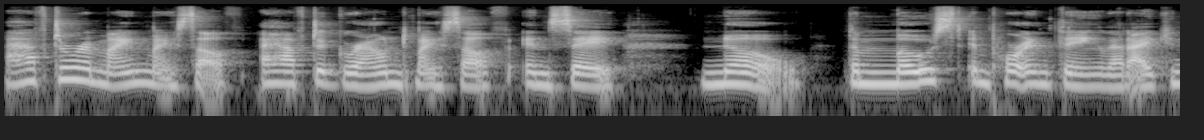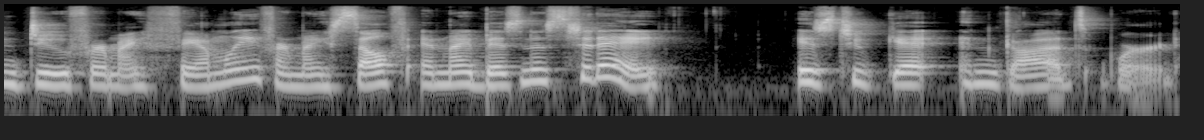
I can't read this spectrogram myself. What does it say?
I have to remind myself, I have to ground myself and say, no, the most important thing that I can do for my family, for myself, and my business today is to get in God's word.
